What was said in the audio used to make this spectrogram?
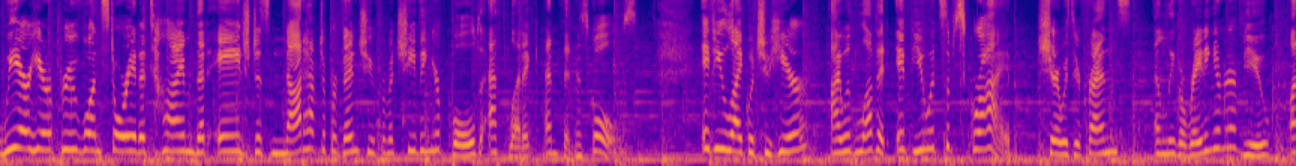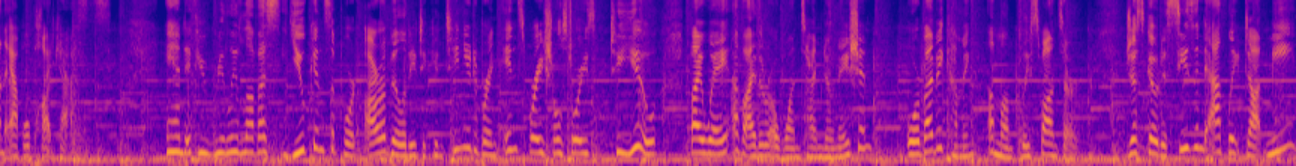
We are here to prove one story at a time that age does not have to prevent you from achieving your bold athletic and fitness goals. If you like what you hear, I would love it if you would subscribe, share with your friends, and leave a rating and review on Apple Podcasts. And if you really love us, you can support our ability to continue to bring inspirational stories to you by way of either a one time donation or by becoming a monthly sponsor. Just go to seasonedathlete.me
